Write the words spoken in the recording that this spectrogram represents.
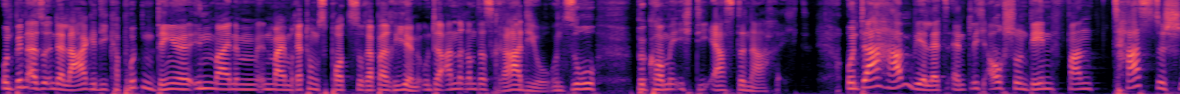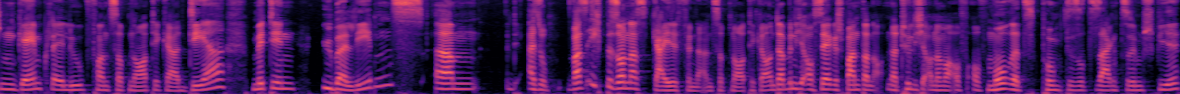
und bin also in der Lage, die kaputten Dinge in meinem, in meinem Rettungspot zu reparieren, unter anderem das Radio. Und so bekomme ich die erste Nachricht. Und da haben wir letztendlich auch schon den fantastischen Gameplay-Loop von Subnautica, der mit den Überlebens- ähm, also, was ich besonders geil finde an Subnautica, und da bin ich auch sehr gespannt, dann natürlich auch nochmal auf, auf Moritz Punkte sozusagen zu dem Spiel.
